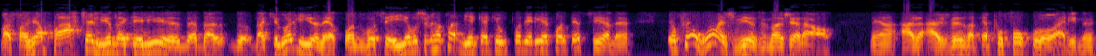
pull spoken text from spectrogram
Mas fazia parte ali daquele, da, da, daquilo ali, né? Quando você ia, você já sabia que aquilo poderia acontecer, né? Eu fui algumas vezes na geral, né? Às vezes até por folclore, né?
